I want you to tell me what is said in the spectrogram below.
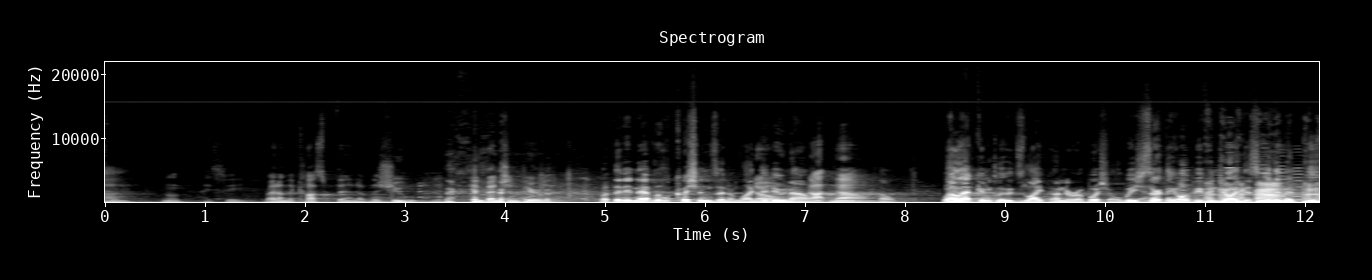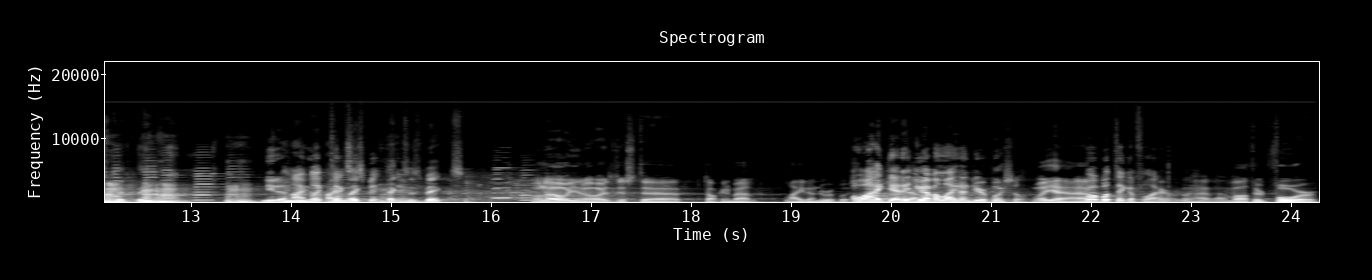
Ah, hmm, I see. Right on the cusp, then, of the shoe invention period. But they didn't have little cushions in them like they do now. Not now. Oh. Well, that concludes Light Under a Bushel. We certainly hope you've enjoyed this intimate peek at the Need a You need Heimlich, Texas Heimlich, Bic? Texas there? Bics. Well, no, you know, it's just uh, talking about light under a bushel. Oh, I get it. Yeah. You have a light under your bushel. Well, yeah. I've, Well, we'll take a flyer. I've, I've authored four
